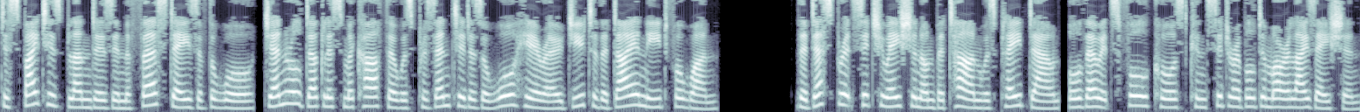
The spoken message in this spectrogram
Despite his blunders in the first days of the war, General Douglas MacArthur was presented as a war hero due to the dire need for one. The desperate situation on Bataan was played down, although its fall caused considerable demoralization.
